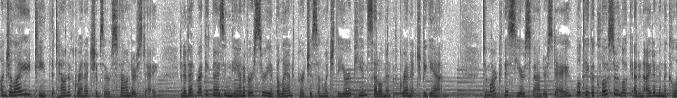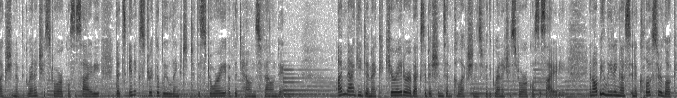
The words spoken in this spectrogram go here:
On July 18th, the town of Greenwich observes Founders' Day, an event recognizing the anniversary of the land purchase on which the European settlement of Greenwich began. To mark this year's Founders' Day, we'll take a closer look at an item in the collection of the Greenwich Historical Society that's inextricably linked to the story of the town's founding. I'm Maggie Dimock, Curator of Exhibitions and Collections for the Greenwich Historical Society, and I'll be leading us in a closer look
